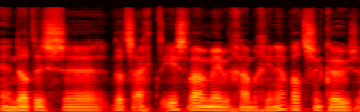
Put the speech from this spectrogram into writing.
En dat is, uh, dat is eigenlijk het eerste waar we mee gaan beginnen. Wat is een keuze?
